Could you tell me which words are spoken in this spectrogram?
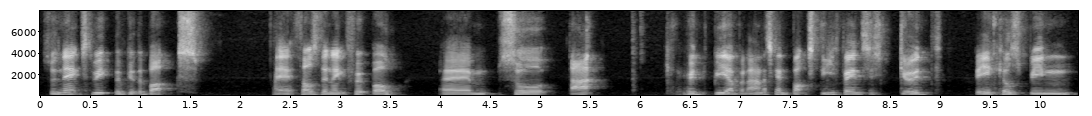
So next week they've got the Bucs, uh, Thursday night football. Um, so that could be a banana skin. Bucs defense is good. Baker's been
